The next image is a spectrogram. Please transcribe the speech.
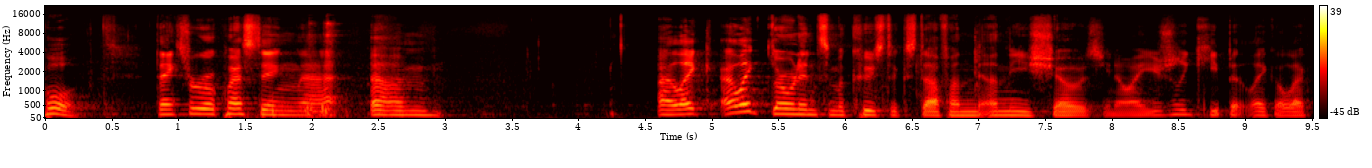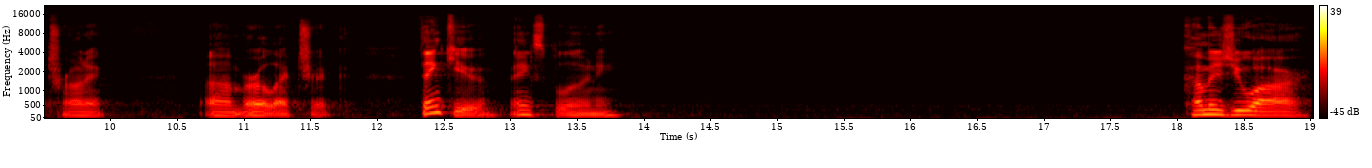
Cool. Thanks for requesting that. Um, I like I like throwing in some acoustic stuff on on these shows. You know, I usually keep it like electronic um, or electric. Thank you. Thanks, Balloony. Come as you are.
